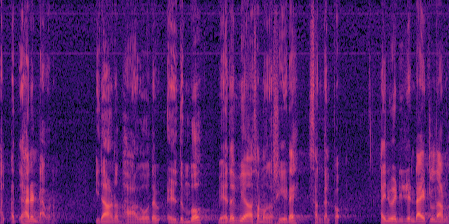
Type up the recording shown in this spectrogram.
ആത്മജ്ഞാനം ഉണ്ടാവണം. ഇതാണ് ഭാഗവതം എഴുതുമ്പോൾ വേദവ്യാസ മഹർഷിയുടെ സങ്കല്പം. അതിന് വേണ്ടിയിട്ടുണ്ടായിട്ടുള്ളതാണ്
